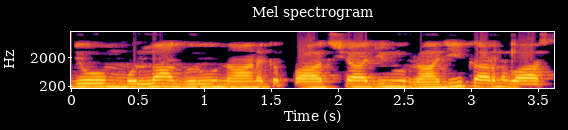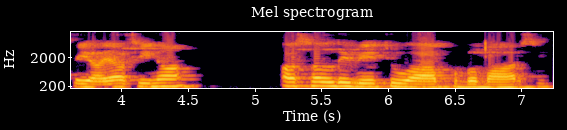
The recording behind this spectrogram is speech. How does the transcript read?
ਜੋ ਮੁੱਲਾ ਗੁਰੂ ਨਾਨਕ ਪਾਤਸ਼ਾਹ ਜੀ ਨੂੰ ਰਾਜੀ ਕਰਨ ਵਾਸਤੇ ਆਇਆ ਸੀ ਨਾ, ਅਸਲ ਦੇ ਵਿੱਚ ਉਹ ਆਪ ਬਿਮਾਰ ਸੀ।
